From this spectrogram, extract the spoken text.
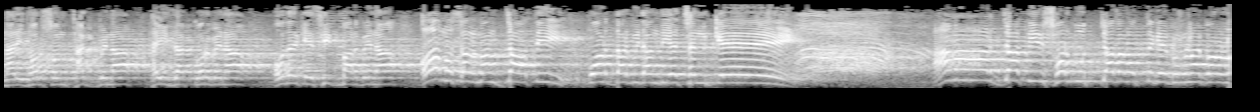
নারী ধর্ষণ থাকবে না। হাইজা করবে না, ওদেরকে সিট মারবে না। অ মুসলমান জাতি, পর্দার বিধান দিয়েছেন কে? আমার জাতির সর্বোচ্চ আদালত থেকে ঘোষণা করল,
